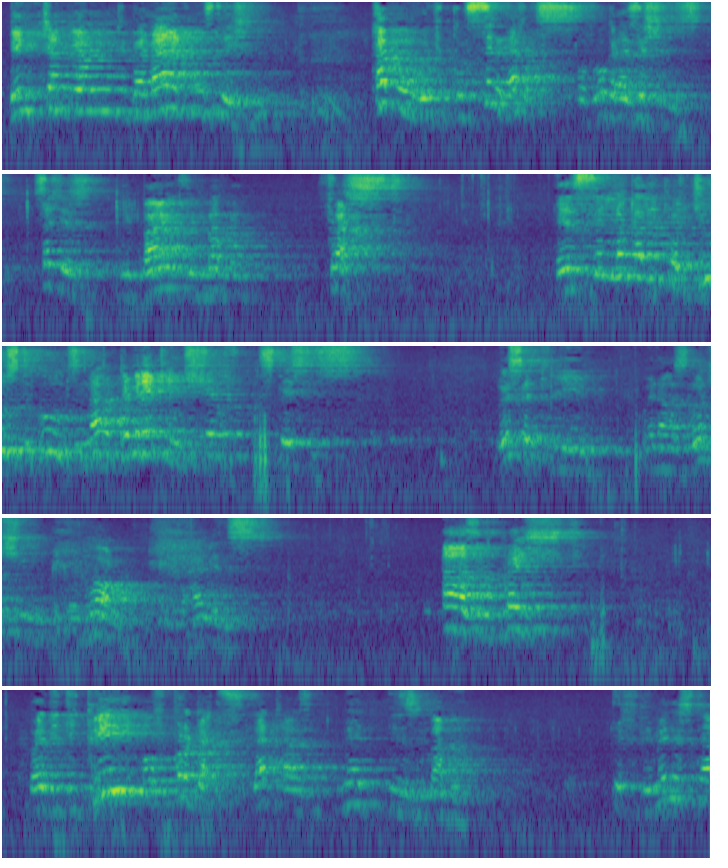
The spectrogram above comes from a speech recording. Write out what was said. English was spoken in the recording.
being championed by my administration, coupled with concerted efforts of organizations such as the Buy Zimbabwe Trust, has seen locally produced goods now dominating shelf spaces. Recently, when I was launching the mall in the Highlands, I was impressed by the degree of products that has made in Zimbabwe. If the Minister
